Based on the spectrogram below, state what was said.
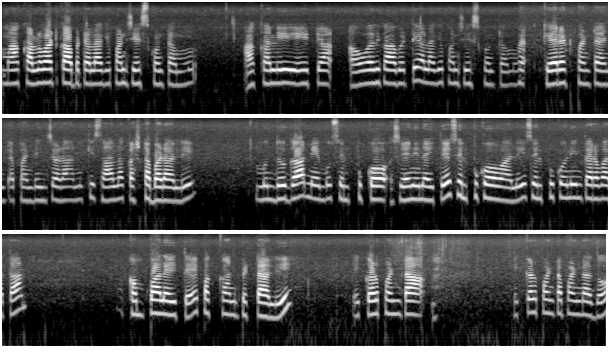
మాకు అలవాటు కాబట్టి అలాగే పని చేసుకుంటాము. ఆకలి ఏట అవ్వదు కాబట్టి అలాగే పని చేసుకుంటాము. కేరెట్ పంట అంటే పండించడానికి చాలా కష్టపడాలి. ముందుగా మేము సెల్పుకో శ్రేణినైతే సెల్పుకోవాలి. సెల్పుకొని తర్వాత కంపాలైతే పక్కన పెట్టాలి. ఎక్కడ పంట ఎక్కడ పంట పండదో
